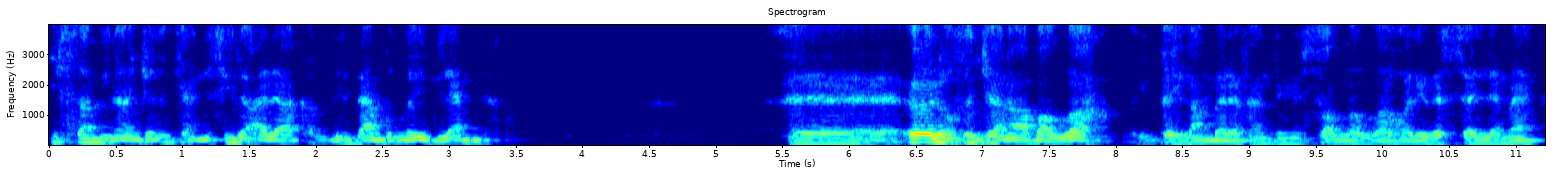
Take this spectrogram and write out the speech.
İslam inancının kendisiyle alakalı değil. Ben bunları bilemiyorum. Ee, öyle olsa Cenab-ı Allah Peygamber Efendimiz sallallahu aleyhi ve selleme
